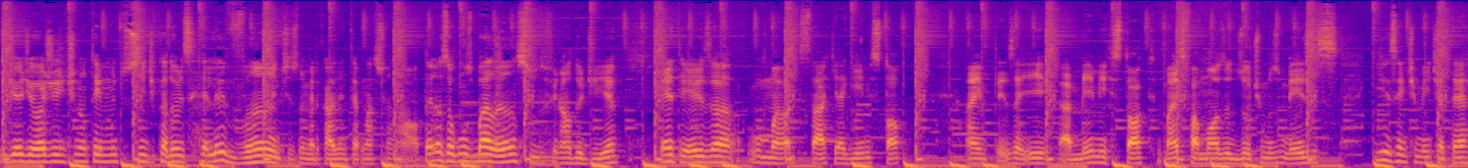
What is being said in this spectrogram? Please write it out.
no dia de hoje a gente não tem muitos indicadores relevantes no mercado internacional, apenas alguns balanços do final do dia, entre eles o maior destaque é a GameStop, a empresa aí, a meme stock mais famosa dos últimos meses, e recentemente até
